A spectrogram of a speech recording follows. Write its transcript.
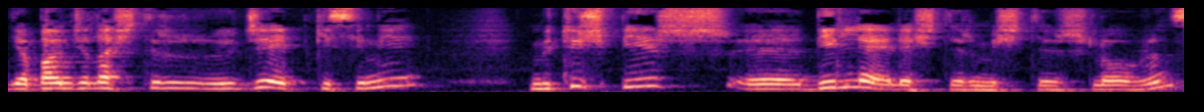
yabancılaştırıcı etkisini müthiş bir e, dille eleştirmiştir Lawrence.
